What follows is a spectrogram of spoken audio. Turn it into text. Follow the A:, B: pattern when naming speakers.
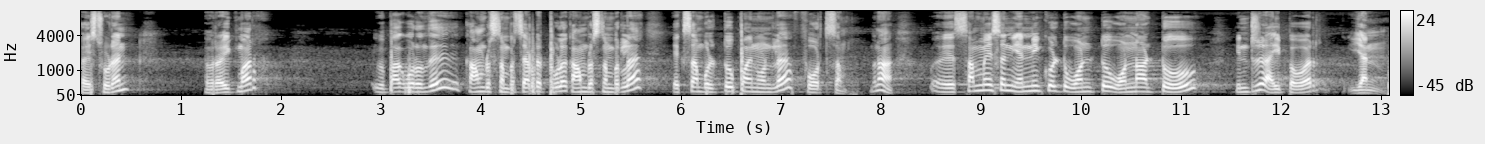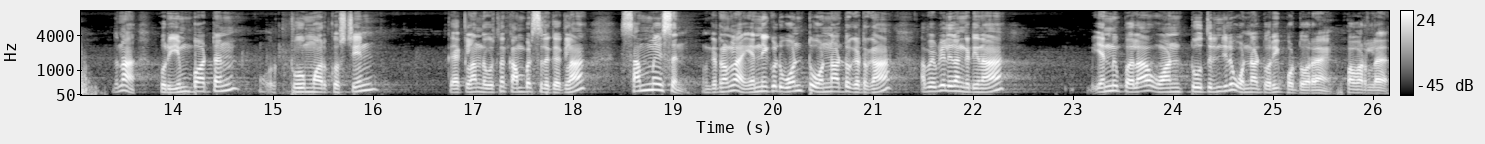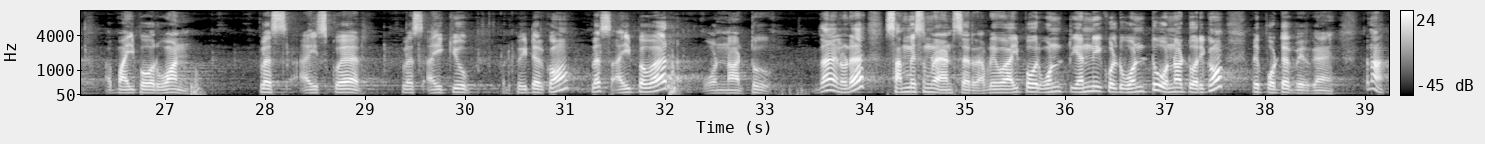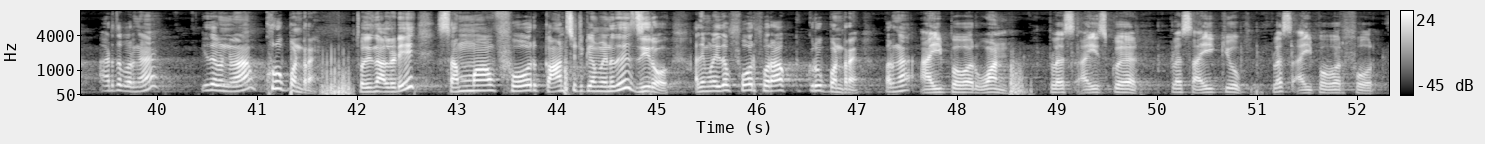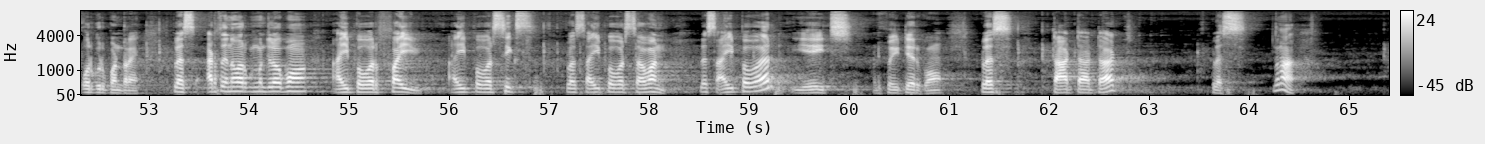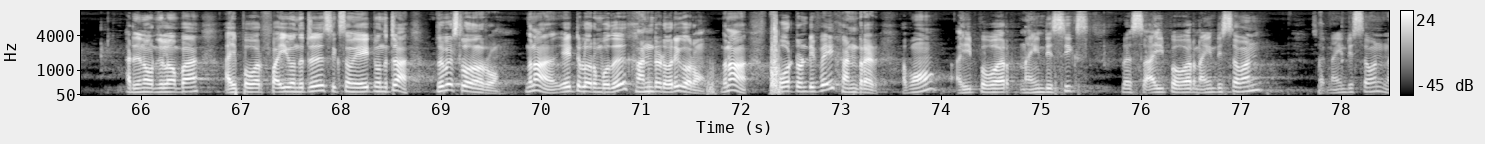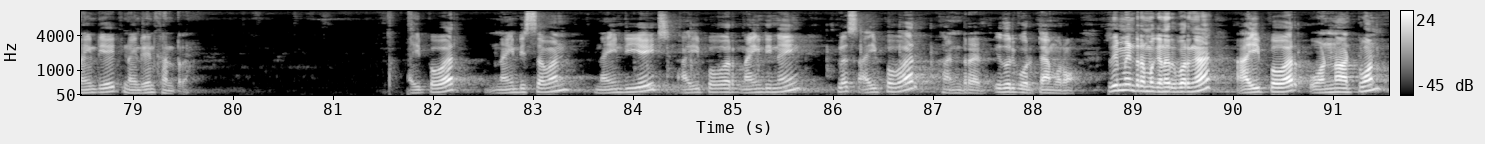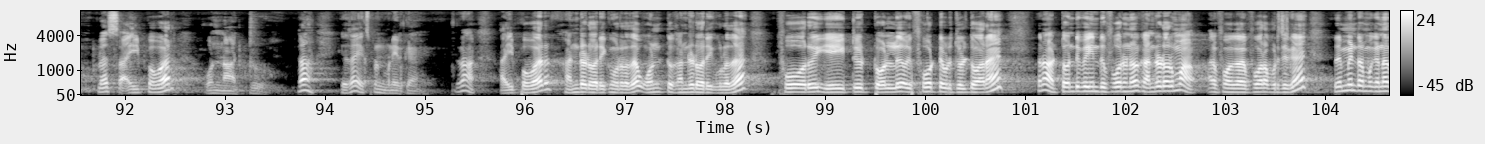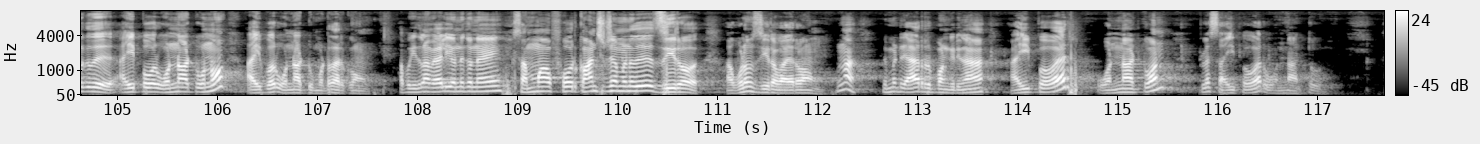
A: High student Ravikumar இப்போ பார்க்க போகிறது வந்து காம்ப்ளெக்ஸ் நம்பர் சாப்டர் டூவில் காம்ப்ளெக்ஸ் நம்பரில் எக்ஸாம்பிள் டூ பாயிண்ட் ஒனில் ஃபோர்த் சம் ஏன்னா summation n equal to one to one naught two into i power என் இதுனா ஒரு இம்பார்ட்டன்ட் ஒரு டூ மார்க் கொஸ்டின் கேட்கலாம் அந்த கொஸ்டின் கம்பல்சரி கேட்கலாம். சம்மேஷன் கேட்டாங்களா n equal to one to one naught two கேட்டிருக்கான். அப்போ எப்படி எழுதலாம் கேட்டிங்கன்னா என்னுக்கு பதிலாக ஒன் டூ த்ரீன்னு ஒன் நாட் வரைக்கும் போட்டு வரேன் பவரில் அப்போ i power one plus i square plus i cube அப்படி போயிட்டே இருக்கும். Plus i power one naught two இதுதான் என்னோட சம்மேஷன் ஆன்சர் அப்படி i power one n equal to one to one naught two வரைக்கும் இப்படி போட்டே போயிருக்கேன். ஏன்னா அடுத்து பாருங்கள் இதை வந்து நான் க்ரூப் பண்ணுறேன் சொல்லியிருந்தேன் already sum of four consecutive என்னது? ஜீரோ அதே மாதிரி இதை ஃபோர் ஃபோராக க்ரூப் பண்ணுறேன் பாருங்கள் i power one plus i square plus i cube plus i power four ஒரு குரூப் பண்ணுறேன் ப்ளஸ் அடுத்து என்ன வரும்? கொஞ்சம் பார்ப்போம். I power five i power six plus i power seven plus i power eights அப்படி போயிட்டே இருக்கும். Plus dot dot dot plus என்ன அடுத்து என்ன சொல்லுவாப்பா ஐ பவர் ஃபைவ் வந்துட்டு சிக்ஸ் எயிட் வந்துட்டா ரிவர்ஸில் வரும். இதுனா எயிட்டில் வரும்போது ஹண்ட்ரட் வரைக்கும் வரும். இதுனா ஃபோர் டுவெண்ட்டி ஃபைவ் ஹண்ட்ரட் அப்போ i power ninety six plus i power ninety seven sir ninety seven ninety eight ninety nine hundred i power ninety seven ninety eight i power ninety nine plus i power hundred இது வரைக்கும் ஒரு டேம் வரும். Reminder நமக்கு என்ன பாருங்கள் i power one naught one plus i power one naught two தான் இதான் எக்ஸ்பிளைன் பண்ணியிருக்கேன். ஐ பவர் ஹண்ட்ரட் வரைக்கும் உள்ளதா? ஒன் டு ஹண்ட்ரட் வரைக்கும் உள்ளதா? Four eight twelve four table சொல்லிட்டு வரேன். ஏன்னா twenty five into four hundred வருமா? ஃபோராக பிடிச்சிருக்கேன். ரிமைண்டர் நமக்கு என்ன இருக்குது? ஐ பவர் ஒன் நாட் ஒன்றும் i power one naught two மட்டும் தான் இருக்கும். அப்போ இதெல்லாம் வேல்யூ என்ன சொன்னேன்? சம் ஃபோர் கான்ஸ்டியூஷன் என்னது? ஜீரோ அவ்வளோ ஜீரோ ஆயிரும். என்ன ரிமைண்டர் யார் இருப்பான்னு கேட்டிங்கன்னா i power one naught one plus i power one naught two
